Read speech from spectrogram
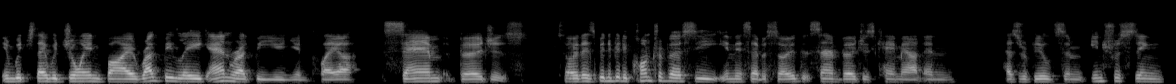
in which they were joined by rugby league and rugby union player Sam Burgess. So there's been a bit of controversy in this episode that Sam Burgess came out and has revealed some interesting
